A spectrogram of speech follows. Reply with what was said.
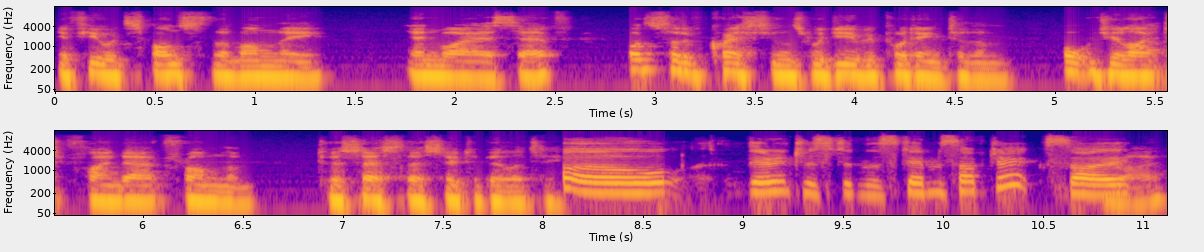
if you would sponsor them on the NYSF, what sort of questions would you be putting to them? What would you like to find out from them to assess their suitability? Well, they're interested in the STEM subjects, so right.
